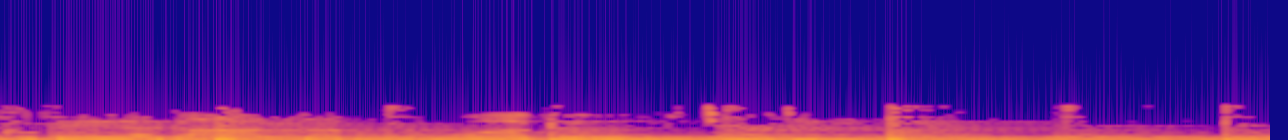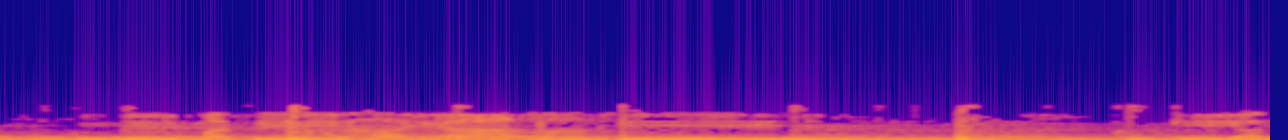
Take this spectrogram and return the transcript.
Ku biarkan semua terjadi. Ku nikmati hayalan ini. Ku kian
